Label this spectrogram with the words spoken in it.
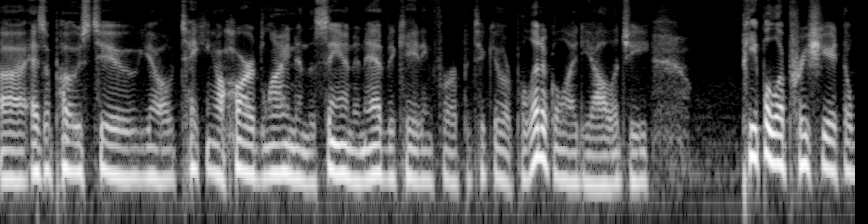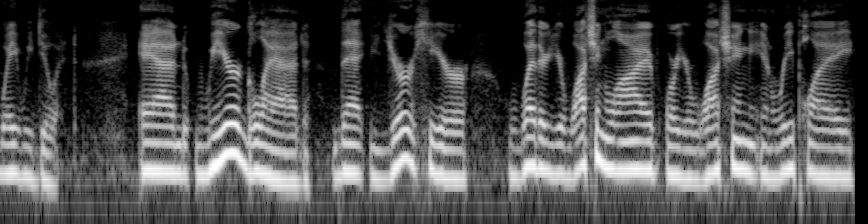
Uh, as opposed to you know taking a hard line in the sand and advocating for a particular political ideology, people appreciate the way we do it, and we're glad that you're here, whether you're watching live or you're watching in replay,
